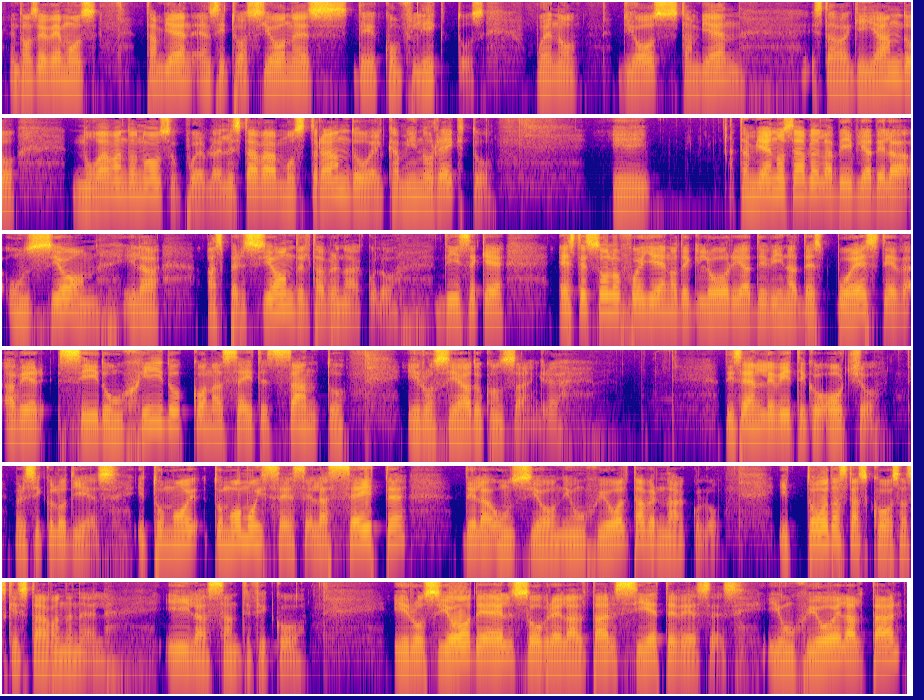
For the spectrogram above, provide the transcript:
Entonces vemos también en situaciones de conflictos. Bueno, Dios también estaba guiando, no abandonó su pueblo, Él estaba mostrando el camino recto. Y también nos habla la Biblia de la unción y la aspersión del tabernáculo. Dice que este solo fue lleno de gloria divina después de haber sido ungido con aceite santo y rociado con sangre. Dice en Levítico 8, versículo 10, y tomó, tomó Moisés el aceite de la unción y ungió el tabernáculo y todas las cosas que estaban en él, y las santificó. Y roció de él sobre el altar siete veces, y ungió el altar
